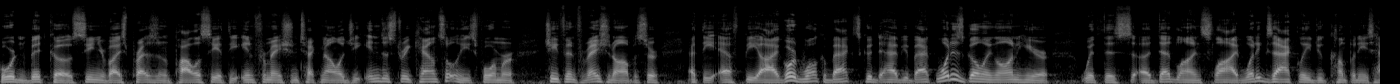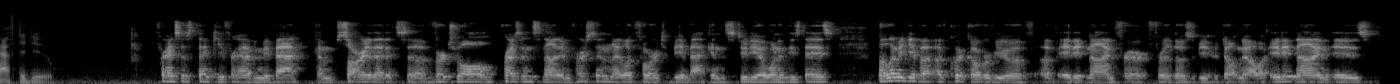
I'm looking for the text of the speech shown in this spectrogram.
Gordon Bitko, Senior Vice President of Policy at the Information Technology Industry Council. He's former Chief Information Officer at the FBI. Gordon, welcome back. It's good to have you back. What is going on here with this uh, deadline slide? What exactly do companies have to do? Francis, thank you for having me back. I'm sorry that it's a virtual presence, not in person. I look forward to being back in the studio one of these days. But let me give a, a quick overview of, of 889 for, for those of you who don't know. 889 is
